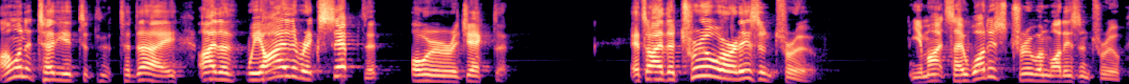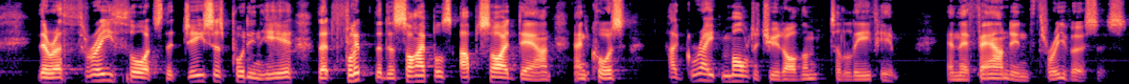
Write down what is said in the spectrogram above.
I want to tell you t- today either we either accept it or we reject it. It's either true or it isn't true. You might say, what is true and what isn't true? There are three thoughts that Jesus put in here that flip the disciples upside down and cause a great multitude of them to leave him. And they're found in three verses.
